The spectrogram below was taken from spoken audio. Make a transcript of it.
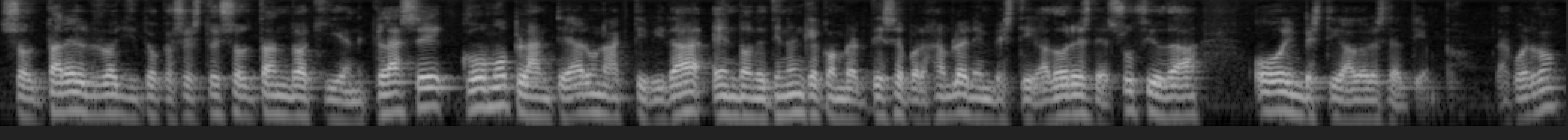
soltar el rollito que os estoy soltando aquí en clase, como plantear una actividad en donde tienen que convertirse, por ejemplo, en investigadores de su ciudad o investigadores del tiempo. ¿De acuerdo?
